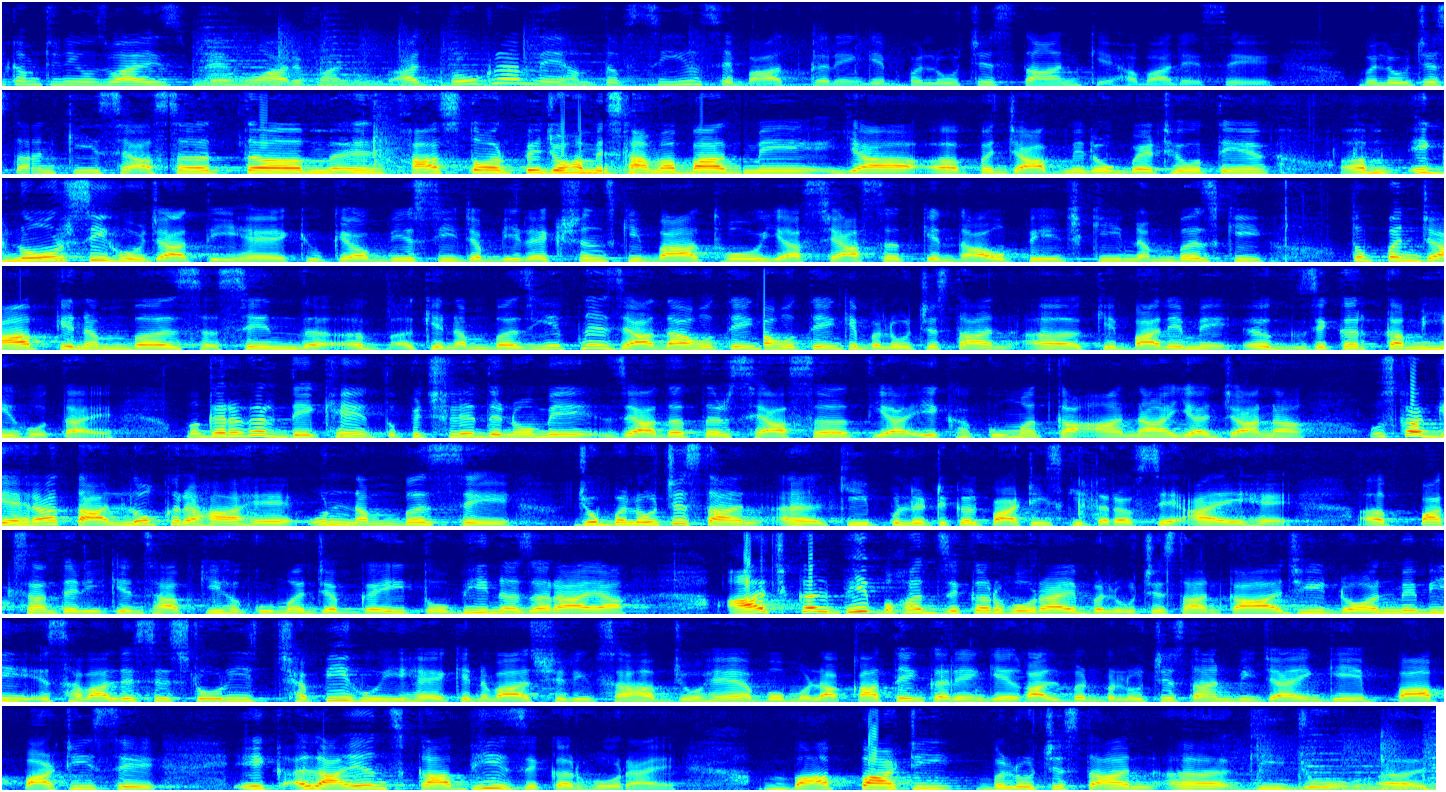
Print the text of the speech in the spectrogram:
Welcome to news wise मैं हूँ आरिफा नूर। आज प्रोग्राम में हम तफसील से बात करेंगे बलूचिस्तान के हवाले से। बलूचिस्तान की सियासत ख़ास तौर पे जो हम इस्लामाबाद में या पंजाब में लोग बैठे होते हैं इग्नोर सी हो जाती है, क्योंकि ऑब्वियसली जब इलेक्शंस की बात हो या सियासत के दाव पेज की नंबर्स की तो पंजाब के नंबर्स सिंध के नंबर्स ये इतने ज़्यादा होते हैं होते हैं कि बलूचिस्तान के बारे में ज़िक्र कम ही होता है। मगर अगर देखें तो पिछले दिनों में ज़्यादातर सियासत या एक हकूमत का आना या जाना उसका गहरा ताल्लुक रहा है उन नंबर्स से जो बलूचिस्तान की पॉलिटिकल पार्टीज़ की तरफ़ से आए हैं। पाकिस्तान तहरीक इंसाफ की हुकूमत जब गई तो भी नज़र आया। आजकल भी बहुत ज़िक्र हो रहा है बलूचिस्तान का। आज ही डॉन में भी इस हवाले से स्टोरी छपी हुई है कि नवाज़ शरीफ साहब जो हैं, अब वो मुलाकातें करेंगे, गालबन बलूचिस्तान भी जाएँगे, बाप पार्टी से एक अलायंस का भी ज़िक्र हो रहा है। बाप पार्टी बलूचिस्तान की जो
